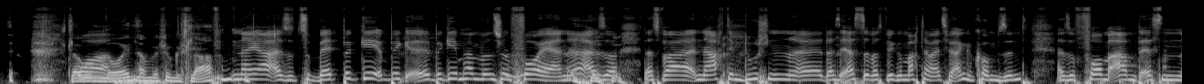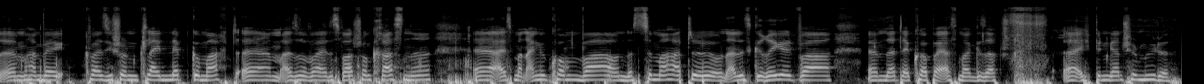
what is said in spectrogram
Ich glaube, Boah. um neun haben wir schon geschlafen. Naja, also zu Bett bege be äh, begeben haben wir uns schon vorher. Ne? Also das war nach dem Duschen äh, das Erste, was wir gemacht haben, als wir angekommen sind. Also vorm Abendessen ähm, haben wir quasi schon einen kleinen Nap gemacht. Ähm, also weil das war schon krass, ne? Äh, als man angekommen war und das Zimmer hatte und alles geregelt war, ähm, hat der Körper erstmal gesagt, pff, äh, ich bin ganz schön müde.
